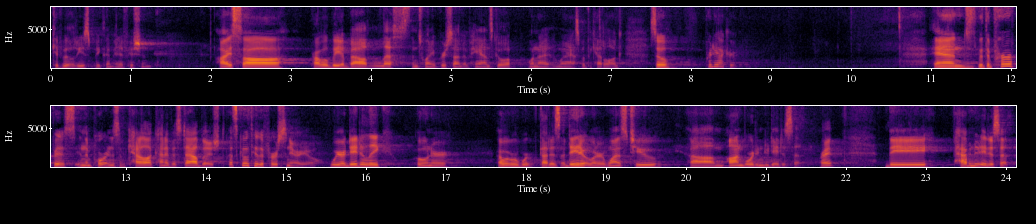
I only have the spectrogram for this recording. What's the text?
capabilities, make them inefficient. I saw probably about less than 20% of hands go up when I, when I asked about the catalog. So pretty accurate. And with the purpose and importance of catalog kind of established, let's go through the first scenario where a data lake owner, or that is a data owner wants to um, onboard a new data set, right? They have a new data set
